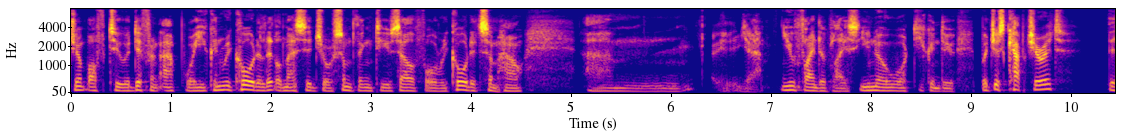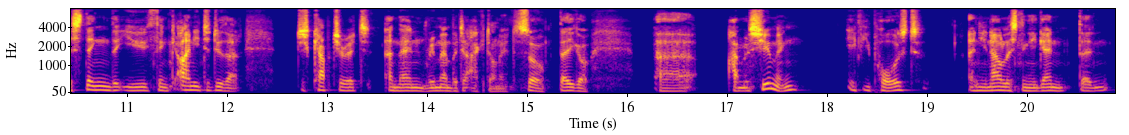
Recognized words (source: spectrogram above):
jump off to a different app where you can record a little message or something to yourself or record it somehow. Um, yeah, you find a place, you know what you can do, but just capture it. This thing that you think, I need to do that, just capture it and then remember to act on it. So there you go. Uh, I'm assuming if you paused and you're now listening again, then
